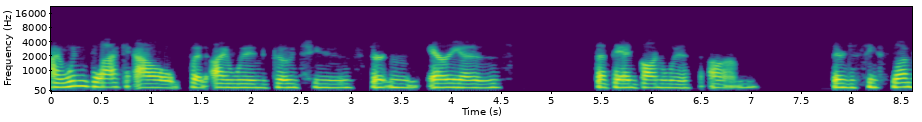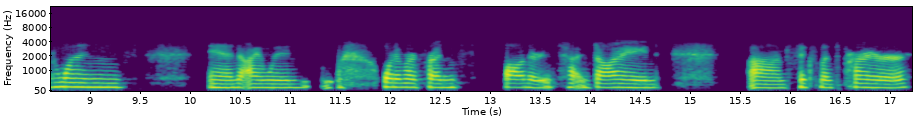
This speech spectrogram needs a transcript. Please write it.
I wouldn't black out, but I would go to certain areas that they had gone with um, their deceased loved ones, and I would. One of our friends' fathers had died um, six months prior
